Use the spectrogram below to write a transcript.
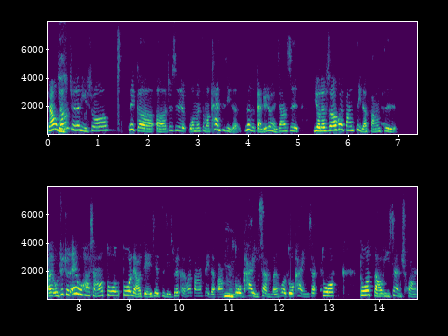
然后我刚刚觉得你说那个呃，就是我们怎么看自己的那个感觉，就很像是有的时候会帮自己的房子。哎，我就觉得，哎，我好想要多多了解一些自己，所以可能会帮自己的房子多开一扇门，或者多看一下，多多凿一扇窗。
